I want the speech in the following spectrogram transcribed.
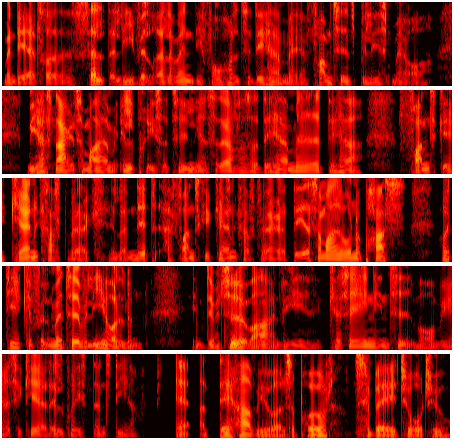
Men det er altså trods alt alligevel relevant i forhold til det her med fremtidens bilisme, og vi har snakket så meget om elpriser tidligere, så derfor så det her med, at det her franske kernekraftværk, eller net af franske kernekraftværker, det er så meget under pres, og de ikke kan følge med til at vedligeholde dem, jamen det betyder jo bare, at vi kan se ind i en tid, hvor vi risikerer, at elprisen den stiger. Ja, og det har vi jo altså prøvet tilbage i 22.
